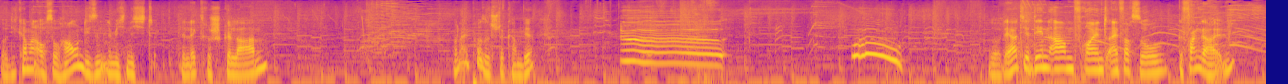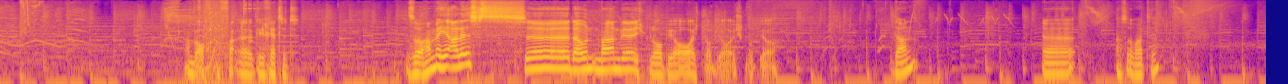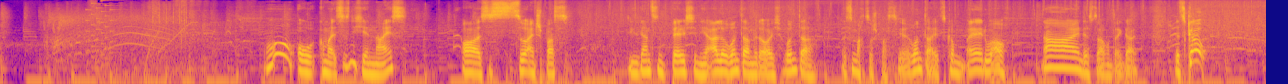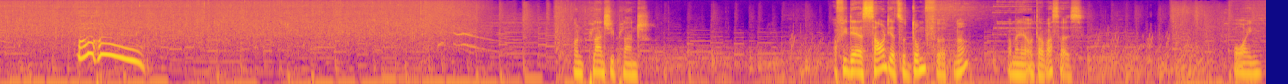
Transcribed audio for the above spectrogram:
So, die kann man auch so hauen. Die sind nämlich nicht elektrisch geladen. Und ein Puzzlestück haben wir. So, der hat hier den armen Freund einfach so gefangen gehalten. Haben wir auch äh, gerettet. So, haben wir hier alles? Äh, da unten waren wir. Ich glaube ja, ich glaube ja, ich glaube ja. Dann. Äh, achso, warte. Oh, oh, guck mal, ist das nicht hier nice? Oh, es ist so ein Spaß. Die ganzen Bällchen hier, alle runter mit euch, runter. Das macht so Spaß. Hier, runter, jetzt komm. Ey, du auch. Nein, der ist da runter, egal. Let's go! Uhu! Und Planschi Plansch. Auch wie der Sound jetzt so dumpf wird, ne? Weil man ja unter Wasser ist. Boing.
